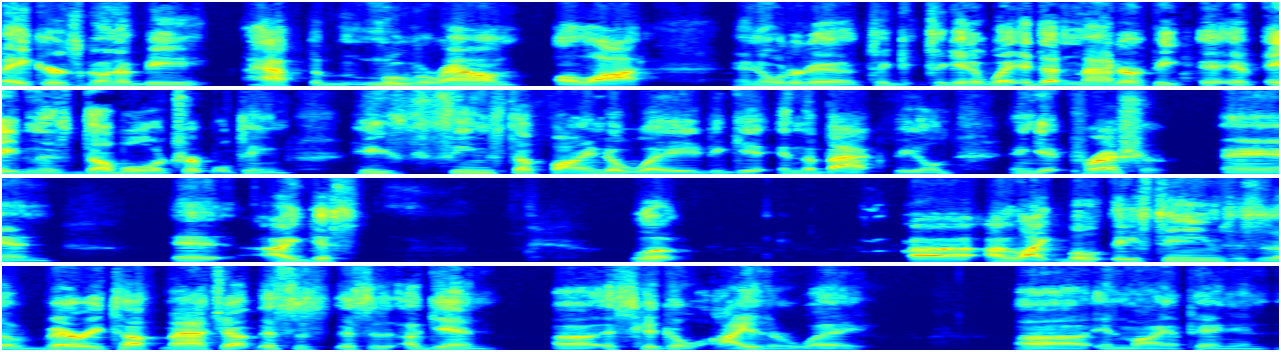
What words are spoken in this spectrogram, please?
Baker's going to be have to move around a lot in order to, to to get away. It doesn't matter if he if Aidan is double or triple team. He seems to find a way to get in the backfield and get pressure. And it, I just look. Uh, I like both these teams. This is a very tough matchup. This is this is again. Uh, this could go either way, uh, in my opinion.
